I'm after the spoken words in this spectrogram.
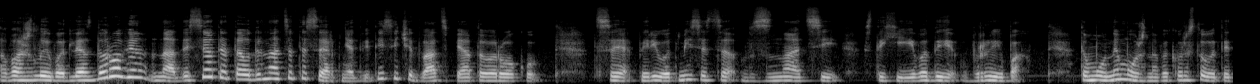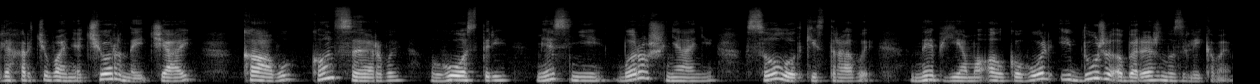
Важливо для здоров'я на 10 та 11 серпня 2025 року. Це період місяця в знаці стихії води в рибах. Тому не можна використовувати для харчування чорний чай, каву, консерви, гострі, м'ясні, борошняні, солодкі страви. Не п'ємо алкоголь і дуже обережно з ліками.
